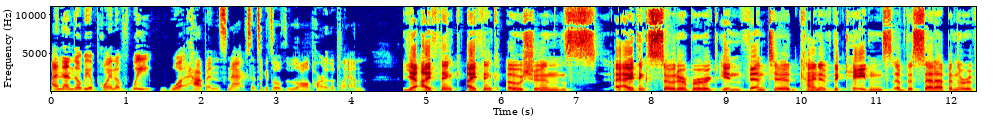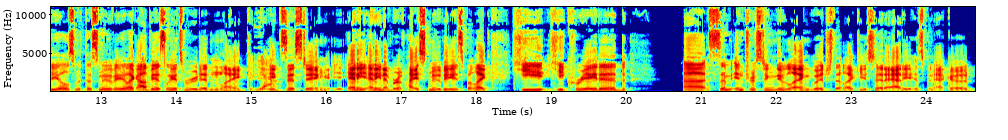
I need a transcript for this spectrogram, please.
and then there'll be a point of wait what happens next it's like it's all, it was all part of the plan Yeah, I think I think Oceans. I, I think Soderbergh invented kind of the cadence of the setup and the reveals with this movie. Like, obviously, it's rooted in like Yeah. existing any any number of heist movies, but like he he created uh, some interesting new language that, like you said, Addie has been echoed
